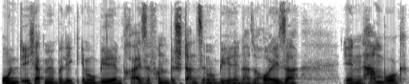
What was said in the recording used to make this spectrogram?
und ich habe mir überlegt, Immobilienpreise von Bestandsimmobilien, also Häuser in Hamburg,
